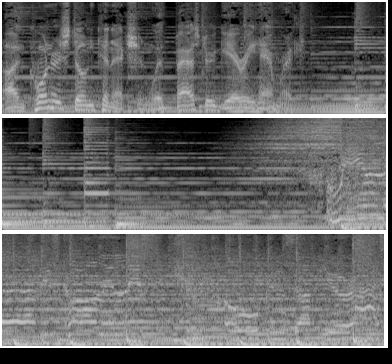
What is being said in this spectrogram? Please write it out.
on Cornerstone Connection with Pastor Gary Hamrick. Real love is calling, listen, truth opens up your eyes.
